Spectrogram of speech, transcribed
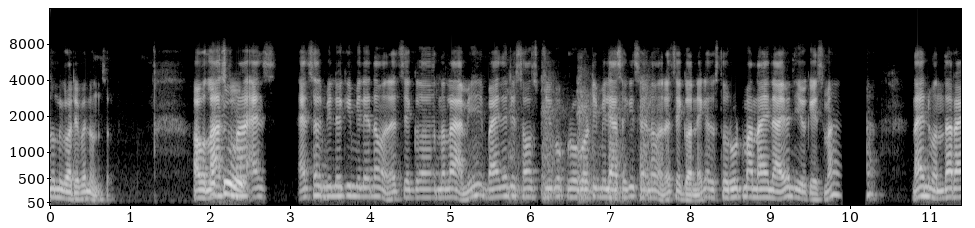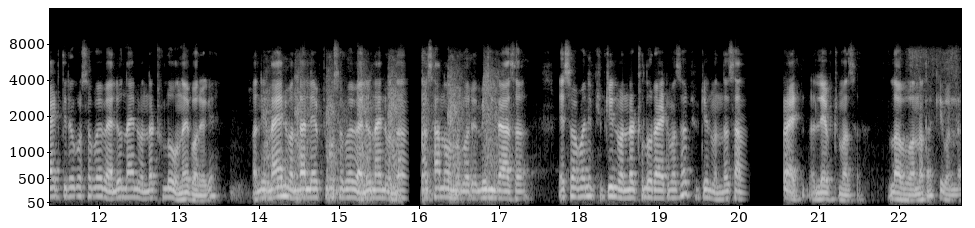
जुन गरे पनि हुन्छ। अब लास्टमा एन्स एन्सर मिल्यो कि मिलेन भनेर चेक गर्नलाई हामी बाइनेरी सर्च ट्रीको प्रोपर्टी मिलाएको छ कि छैन भनेर चेक गर्ने क्या जस्तो रुटमा नाइन आयो नि यो केसमा नाइनभन्दा राइटतिरको सबै भ्यालु नाइनभन्दा ठुलो हुनै पऱ्यो क्या। अनि नाइनभन्दा लेफ्टको सबै भ्यालु नाइनभन्दा सानो हुनु पऱ्यो मिलिरहेछ। यसमा पनि फिफ्टिनभन्दा ठुलो राइटमा छ फिफ्टिनभन्दा सानो राइट लेफ्टमा छ। ल भन त के भन्दा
